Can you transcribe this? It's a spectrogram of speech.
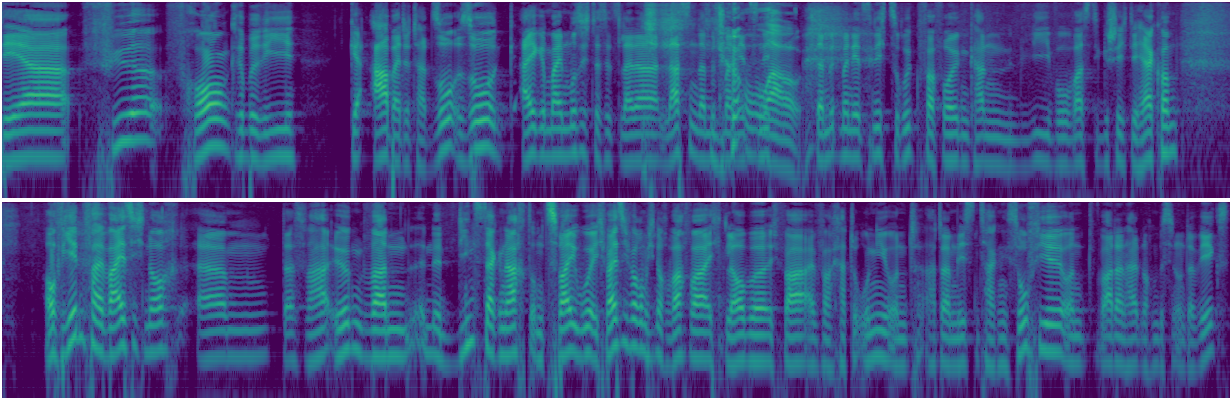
der für Franck Ribéry gearbeitet hat. So, so allgemein muss ich das jetzt leider lassen, damit man jetzt Wow. nicht, damit man jetzt nicht zurückverfolgen kann, wie, wo, was die Geschichte herkommt. Auf jeden Fall weiß ich noch, ähm, das war irgendwann eine Dienstagnacht um 2 Uhr. Ich weiß nicht, warum ich noch wach war. Ich glaube, ich war einfach, hatte Uni und hatte am nächsten Tag nicht so viel und war dann halt noch ein bisschen unterwegs.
